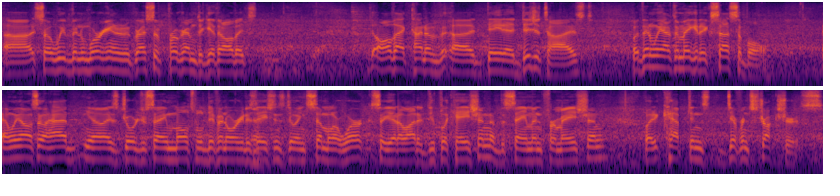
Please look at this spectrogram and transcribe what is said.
Uh, so we've been working on an aggressive program to get all that, all that kind of uh, data digitized, but then we have to make it accessible. And we also had, you know, as George was saying, multiple different organizations doing similar work, so you had a lot of duplication of the same information, but it kept in different structures,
